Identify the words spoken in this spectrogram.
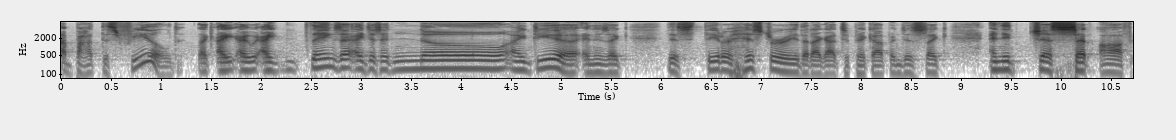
about this field, like I, I, I things that I just had no idea, and it's like this theater history that I got to pick up, and just like, and it just set off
